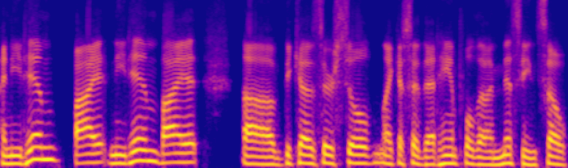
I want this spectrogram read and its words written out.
I need him, buy it, need him, buy it uh, because there's still, like I said, that handful that I'm missing. So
